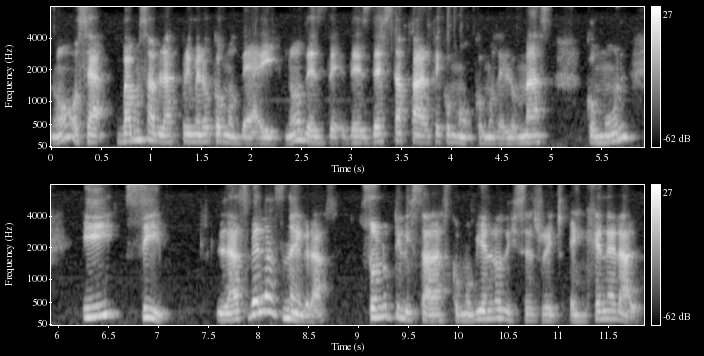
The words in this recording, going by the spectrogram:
¿no? O sea, vamos a hablar primero como de ahí, ¿no? Desde, desde esta parte como, como de lo más común. Y sí, las velas negras son utilizadas, como bien lo dices, Rich, en general,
